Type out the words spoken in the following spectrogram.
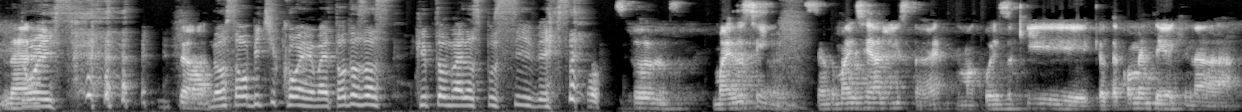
né? Dois. Então. Não só o Bitcoin, mas todas as criptomoedas possíveis. Todas. Mas, assim, sendo mais realista, né? Uma coisa que, que eu até comentei aqui na,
